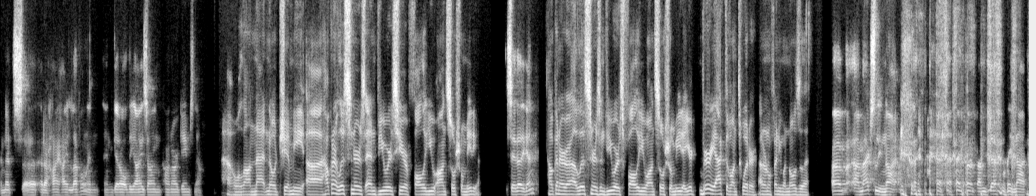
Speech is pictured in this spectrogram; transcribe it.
and that's uh, at a high high level, and and get all the eyes on on our games now. Uh, well, on that note, Jimmy, uh, how can our listeners and viewers here follow you on social media? Say that again. How can our uh, listeners and viewers follow you on social media? You're very active on Twitter. I don't know if anyone knows that. Um, I'm actually not. I'm definitely not.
